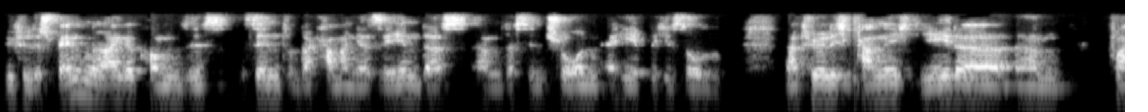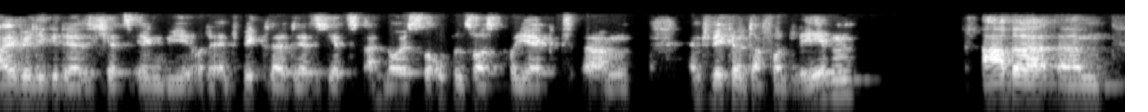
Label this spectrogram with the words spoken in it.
wie viele Spenden reingekommen sind. Und da kann man ja sehen, dass ähm, das sind schon erhebliche Summen. Natürlich kann nicht jeder ähm, Freiwillige, der sich jetzt irgendwie oder Entwickler, der sich jetzt ein neues Open Source Projekt ähm, entwickelt, davon leben. Aber ähm,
